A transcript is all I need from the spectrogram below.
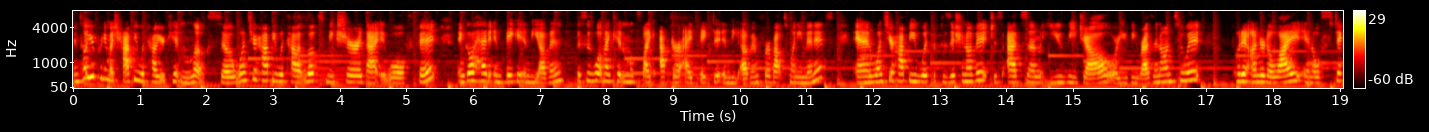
until you're pretty much happy with how your kitten looks. So once you're happy with how it looks, make sure that it will fit and go ahead and bake it in the oven. This is what my kitten looks like after I baked it in the oven for about 20 minutes. And once you're happy with the position of it, just add some UV gel or UV resin onto it put it under the light and it'll stick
